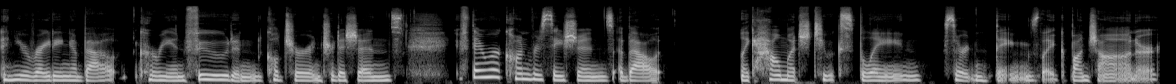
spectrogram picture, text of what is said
and you're writing about Korean food and culture and traditions, if there were conversations about like how much to explain certain things like banchan or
